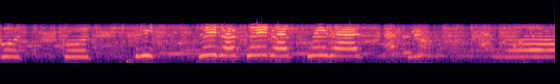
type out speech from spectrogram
Good, good. Please, play that, play that, play that. No.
